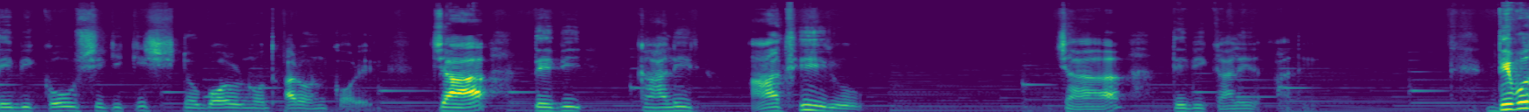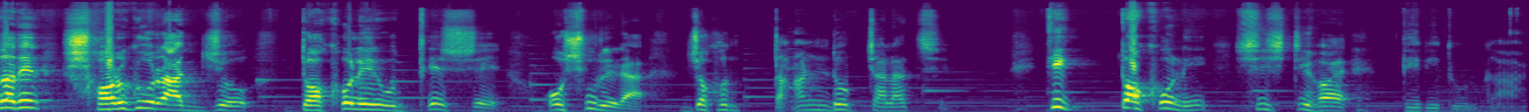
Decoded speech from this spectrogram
দেবী কৌশিকী কৃষ্ণ বর্ণ ধারণ করেন। যা দেবী কালীর আদি রূপ যা দেবী কালীর আদি দেবতাদের স্বর্গ রাজ্য দখলের উদ্দেশ্যে অসুরেরা যখন তাণ্ডব চালাচ্ছে, ঠিক তখনই সৃষ্টি হয় দেবী দুর্গার।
